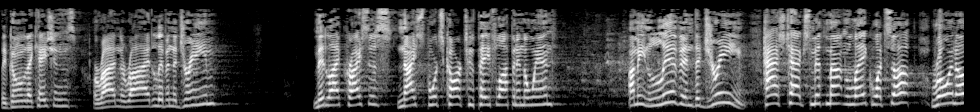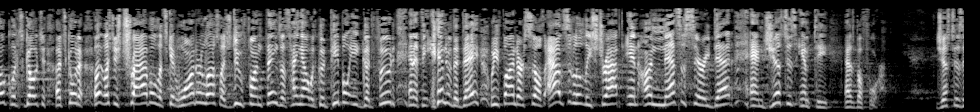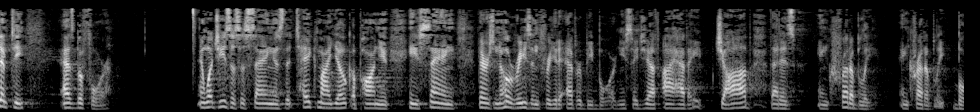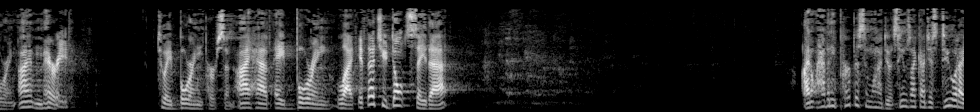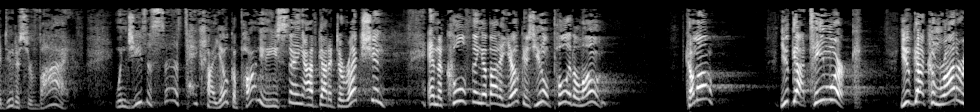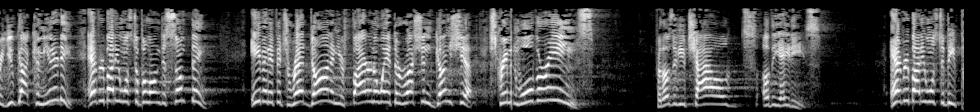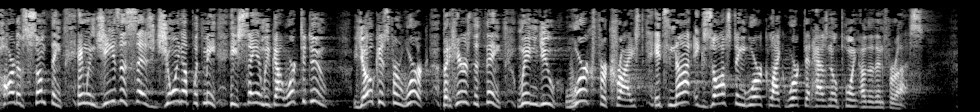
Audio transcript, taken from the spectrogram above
We've gone on vacations, we're riding the ride, living the dream. Midlife crisis, nice sports car, toupee flopping in the wind. I mean, living the dream. Hashtag Smith Mountain Lake, what's up? Roanoke, let's go to, let's go to, oh, let's just travel, let's get wanderlust, let's do fun things, let's hang out with good people, eat good food, and at the end of the day, we find ourselves absolutely strapped in unnecessary debt and just as empty as before. Just as empty as before. And what Jesus is saying is that take my yoke upon you. He's saying there's no reason for you to ever be bored. And you say, Jeff, I have a job that is incredibly, incredibly boring. I'm married to a boring person. I have a boring life. If that's you, don't say that. I don't have any purpose in what I do. It seems like I just do what I do to survive. When Jesus says, take my yoke upon you, he's saying, I've got a direction. And the cool thing about a yoke is you don't pull it alone. Come on. You've got teamwork. You've got camaraderie. You've got community. Everybody wants to belong to something. Even if it's Red Dawn and you're firing away at the Russian gunship, screaming Wolverines. For those of you childs of the 80s, Everybody wants to be part of something. And when Jesus says, join up with me, he's saying we've got work to do. Yoke is for work. But here's the thing. When you work for Christ, it's not exhausting work like work that has no point other than for us.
